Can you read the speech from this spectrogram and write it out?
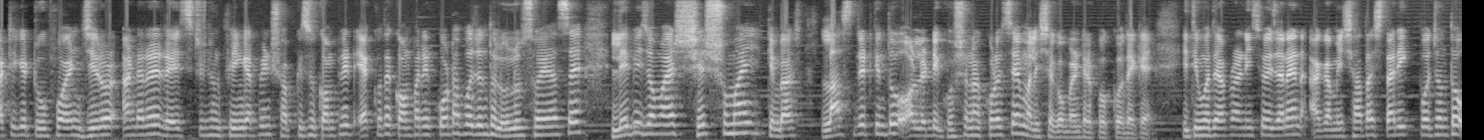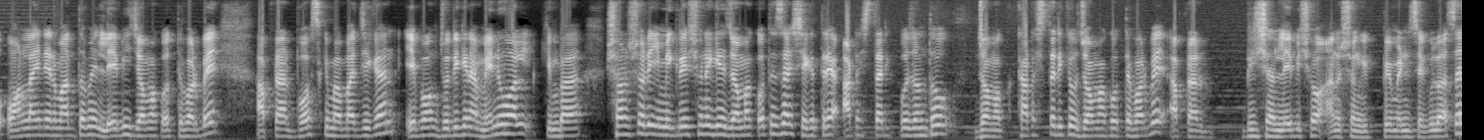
আর্টিকে টু পয়েন্ট জিরোর আন্ডারে রেজিস্ট্রেশন ফিঙ্গারপ্রিন্ট সবকিছু কমপ্লিট এক কথায় কোম্পানির কোটা পর্যন্ত লুলুস হয়ে আছে। লেবি জমায়ের শেষ সময় কিংবা লাস্ট ডেট কিন্তু অলরেডি ঘোষণা করেছে মালয়েশিয়া গভর্নমেন্টের পক্ষ থেকে। ইতিমধ্যে আপনারা নিশ্চয়ই জানেন, আগামী সাতাশ তারিখ পর্যন্ত অনলাইনের মাধ্যমে লেবি জমা করতে পারবে আপনার বস কিংবা মাজিগান এবং যদি কিনা ম্যানুয়াল কিংবা সরাসরি ইমিগ্রেশনে গিয়ে জমা করতে চায়, সেক্ষেত্রে আঠাশ তারিখ পর্যন্ত জমা, আঠাশ তারিখেও জমা করতে পারবে আপনার ভিসা, লেবি সহ আনুষঙ্গিক পেমেন্ট যেগুলো আছে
